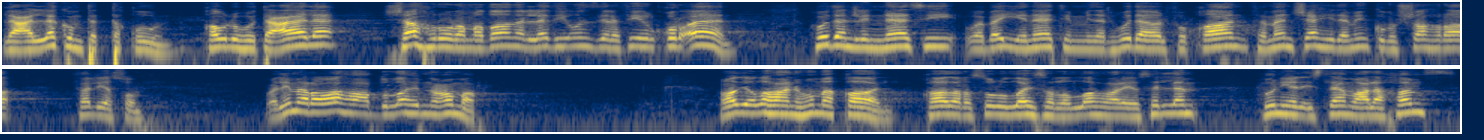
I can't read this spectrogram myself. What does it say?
لعلكم تتقون. قوله تعالى شهر رمضان الذي أنزل فيه القرآن. هدى للناس وبينات من الهدى والفرقان فمن شهد منكم الشهر فليصم. ولما رواه عبد الله بن عمر رضي الله عنهما قال قال رسول الله صلى الله عليه وسلم بني الإسلام على خمس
